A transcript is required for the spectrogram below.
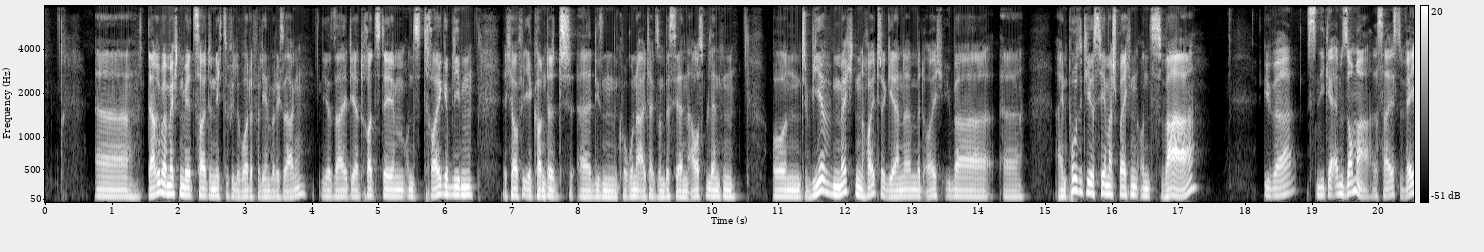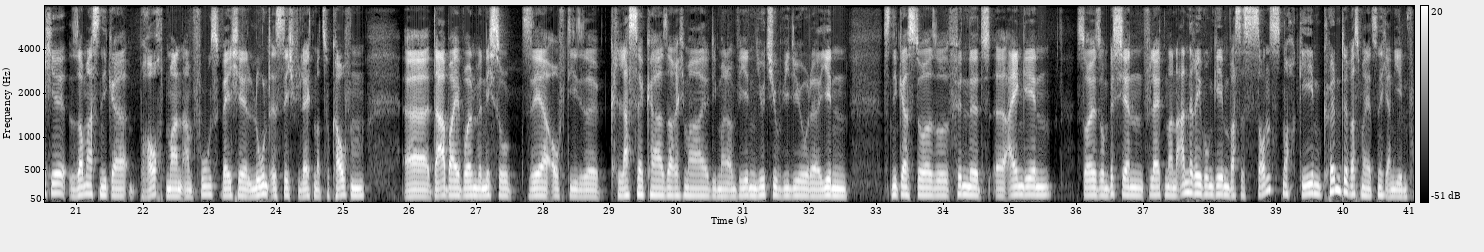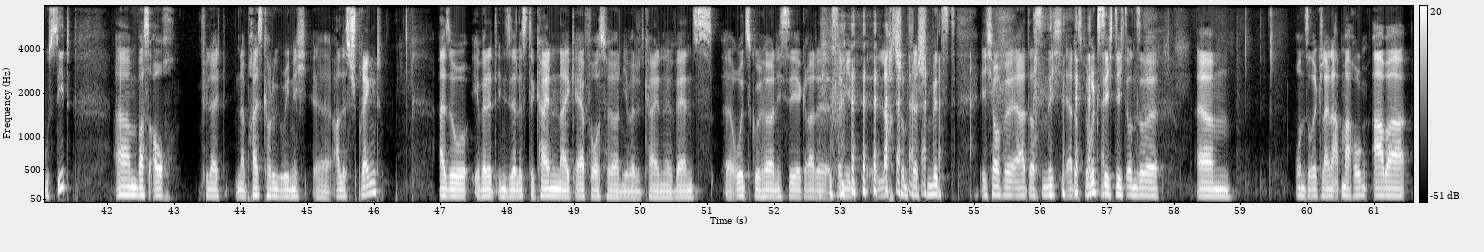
Äh, darüber möchten wir jetzt heute nicht so viele Worte verlieren, würde ich sagen. Ihr seid ja trotzdem uns treu geblieben. Ich hoffe, ihr konntet äh, diesen Corona-Alltag so ein bisschen ausblenden. Und wir möchten heute gerne mit euch über äh, ein positives Thema sprechen. Und zwar über Sneaker im Sommer. Das heißt, welche Sommersneaker braucht man am Fuß? Welche lohnt es sich vielleicht mal zu kaufen? Äh, dabei wollen wir nicht so sehr auf diese Klassiker, sag ich mal, die man auf jedem YouTube-Video oder jeden Sneaker-Store so findet, äh, eingehen. Soll so ein bisschen vielleicht mal eine Anregung geben, was es sonst noch geben könnte, was man jetzt nicht an jedem Fuß sieht. Ähm, was auch vielleicht in der Preiskategorie nicht äh, alles sprengt. Also ihr werdet in dieser Liste keinen Nike Air Force hören, ihr werdet keine Vans äh, Oldschool hören. Ich sehe gerade, Sammy äh, lacht schon verschmitzt. Ich hoffe, er hat das nicht, er hat das berücksichtigt, unsere, ähm, unsere kleine Abmachung. Aber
